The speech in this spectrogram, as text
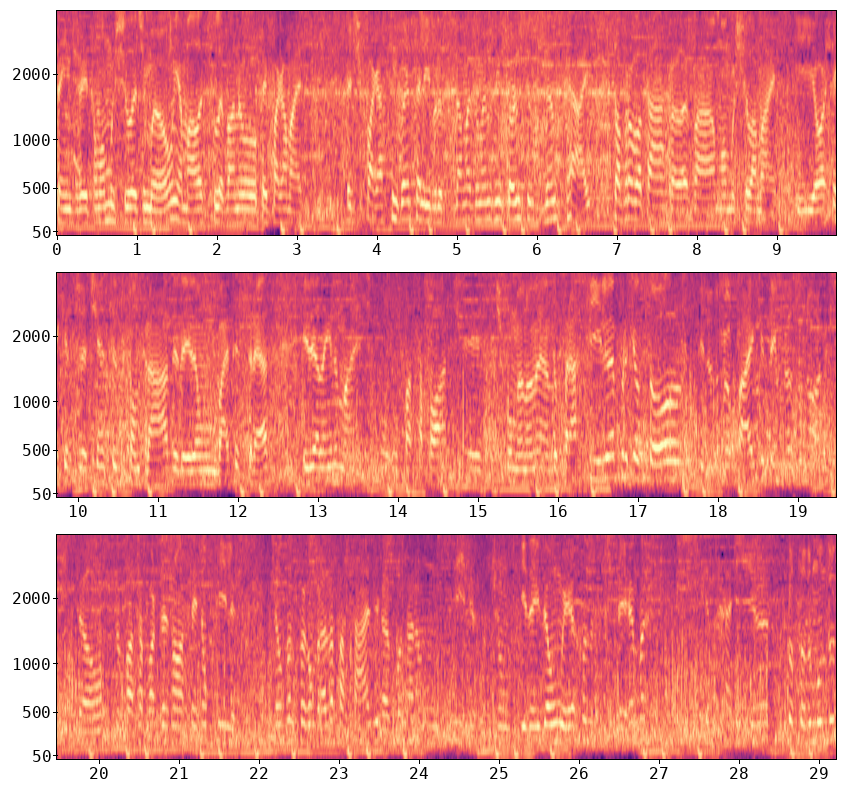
Tem direito a uma mochila de mão e a mala que tu levar no tem que pagar mais. Eu tive que pagar 50 libras, que dá mais ou menos em torno de 200 reais, só pra botar, pra levar uma mochila a mais. E eu achei que isso já tinha sido comprado, e daí deu um baita estresse, e daí, além do mais, tipo, o passaporte, tipo, meu nome é do pra filho, é porque eu sou filho do meu pai, que tem o mesmo nome. Então, no passaporte eles não aceitam filho. Então, quando foi comprada a passagem, botaram um filho junto, e daí deu um erro no sistema, e daí ficou todo mundo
